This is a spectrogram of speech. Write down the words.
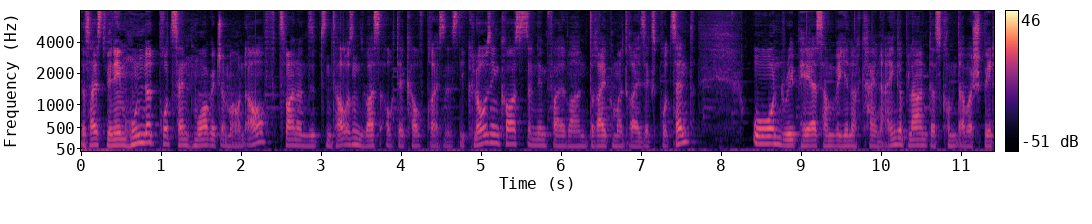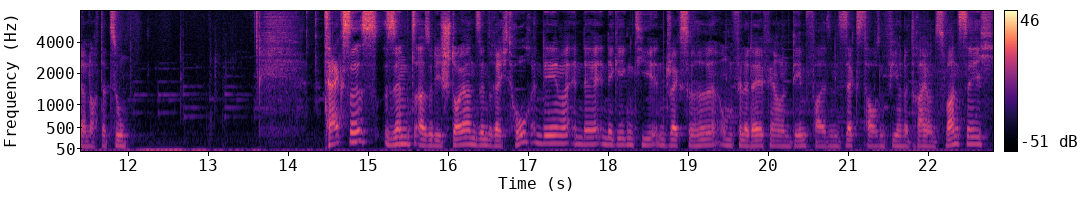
Das heißt, wir nehmen 100% Mortgage Amount auf, 217.000, was auch der Kaufpreis ist. Die Closing Costs in dem Fall waren 3,36% und Repairs haben wir hier noch keine eingeplant, das kommt aber später noch dazu. Taxes sind, also die Steuern sind recht hoch in, dem, in, der, in der Gegend hier in Drexel Hill um Philadelphia und in dem Fall sind es 6.423.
